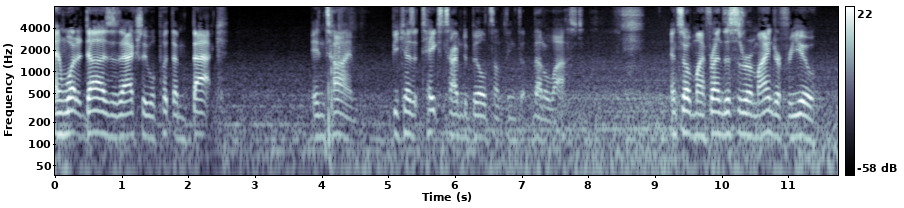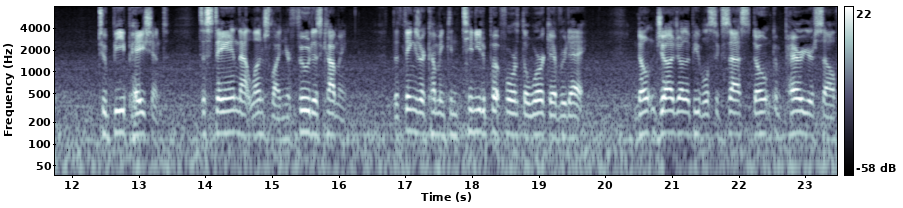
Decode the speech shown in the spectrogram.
And what it does is it actually will put them back in time because it takes time to build something that'll last. And so, my friends, this is a reminder for you to be patient, to stay in that lunch line. Your food is coming, the things are coming. Continue to put forth the work every day. Don't judge other people's success, don't compare yourself.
